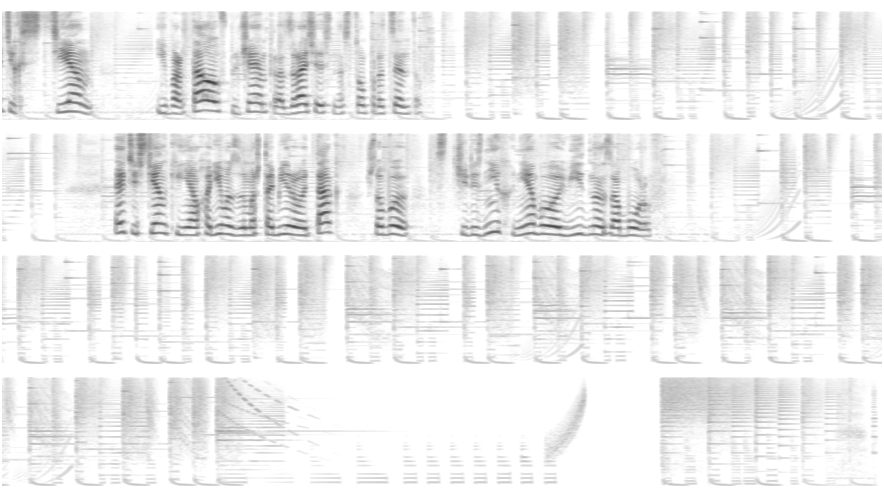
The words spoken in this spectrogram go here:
Этих стен и порталов включаем прозрачность на 100%. Эти стенки необходимо замасштабировать так, чтобы через них не было видно заборов.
